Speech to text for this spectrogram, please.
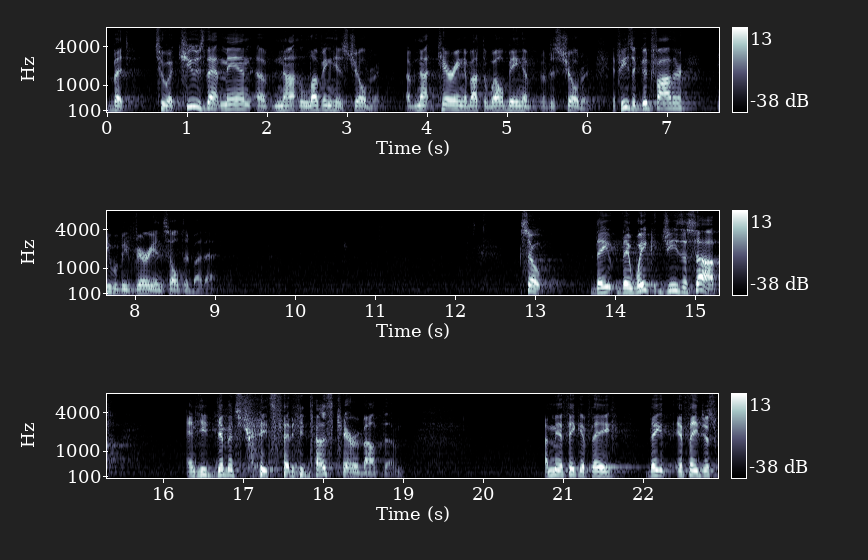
But to accuse that man of not loving his children, of not caring about the well being of, of his children, if he's a good father, he will be very insulted by that. So they, they wake Jesus up, and he demonstrates that he does care about them. I mean, I think if they, they, if they just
